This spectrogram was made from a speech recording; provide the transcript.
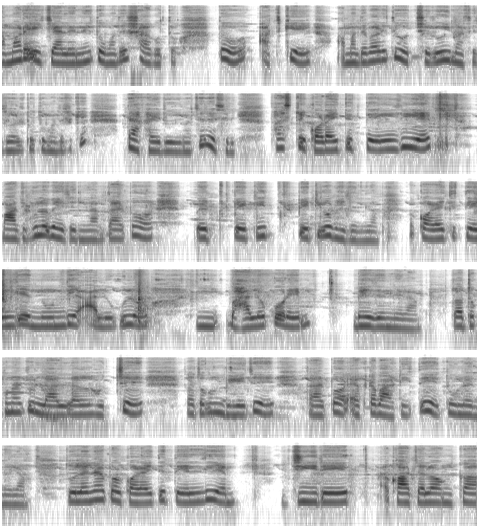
আমার এই চ্যানেলে তোমাদের স্বাগত। তো আজকে আমাদের বাড়িতে হচ্ছে রুই মাছের ঝোল। তো তোমাদেরকে দেখাই রুই মাছের রেসিপি ফার্স্টে কড়াইতে তেল দিয়ে মাছগুলো ভেজে নিলাম। তারপর পেটি পেটিও ভেজে নিলাম। কড়াইতে তেল দিয়ে নুন দিয়ে আলুগুলো ভালো করে ভেজে নিলাম। যতক্ষণ একটু লাল লাল হচ্ছে, ততক্ষণ ভেজে তারপর একটা বাটিতে তুলে নিলাম। তুলে নেওয়ার পর কড়াইতে তেল দিয়ে জিরে, কাঁচা লঙ্কা,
